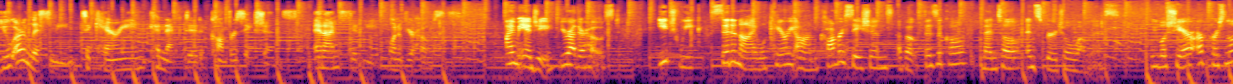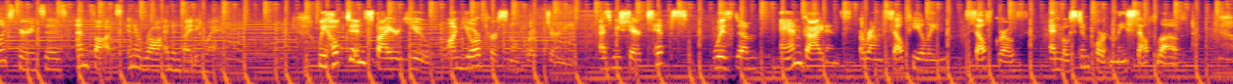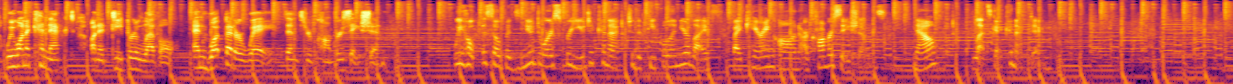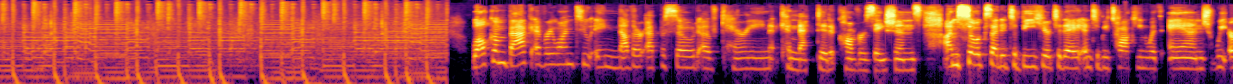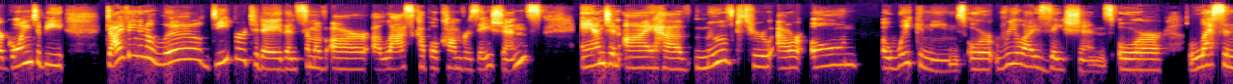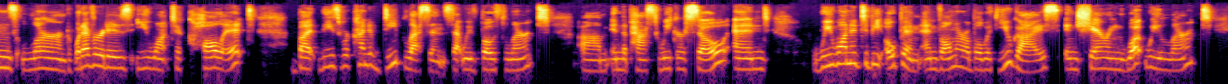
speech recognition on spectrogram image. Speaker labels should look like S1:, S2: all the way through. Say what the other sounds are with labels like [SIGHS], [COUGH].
S1: You are listening to Carrying Connected Conversations, and I'm Sydney, one of your hosts.
S2: I'm Angie, your other host. Each week, Syd and I will carry on conversations about physical, mental, and spiritual wellness. We will share our personal experiences and thoughts in a raw and inviting way.
S1: We hope to inspire you on your personal growth journey as we share tips, wisdom, and guidance around self healing, self growth, and most importantly, self love. We want to connect on a deeper level, and what better way than through conversation?
S2: We hope this opens new doors for you to connect to the people in your life by carrying on our conversations. Now, let's get connecting.
S1: Welcome back, everyone, to another episode of Carrying Connected Conversations. I'm so excited to be here today and to be talking with Ange. We are going to be diving in a little deeper today than some of our uh, last couple conversations. Ange and I have moved through our own awakenings or realizations or lessons learned, whatever it is you want to call it but these were kind of deep lessons that we've both learned um, in the past week or so. And we wanted to be open and vulnerable with you guys in sharing what we learned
